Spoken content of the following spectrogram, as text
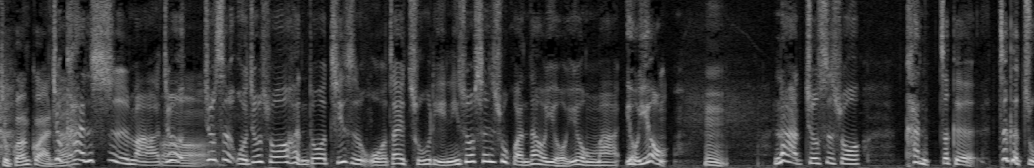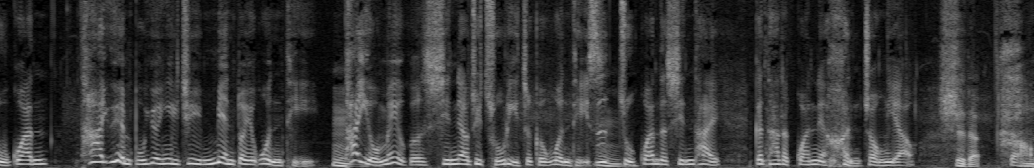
主管管就看事嘛，就就是我就说很多，其实我在处理。你说申诉管道有用吗？有用，嗯，那就是说看这个这个主官。他愿不愿意去面对问题？他有没有个心要去处理这个问题？是主观的心态跟他的观念很重要。是的，好，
